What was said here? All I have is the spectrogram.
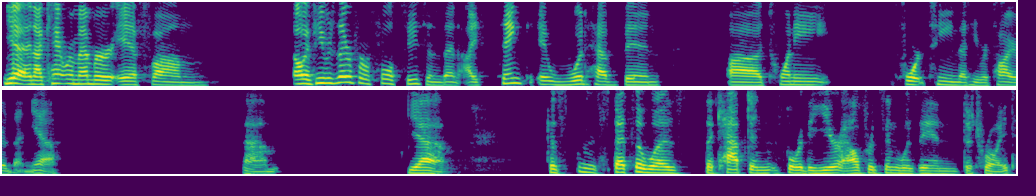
Yeah, and I can't remember if um oh if he was there for a full season, then I think it would have been uh 2014 that he retired then, yeah. Um yeah, because Spezza was the captain for the year Alfredsson was in Detroit.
